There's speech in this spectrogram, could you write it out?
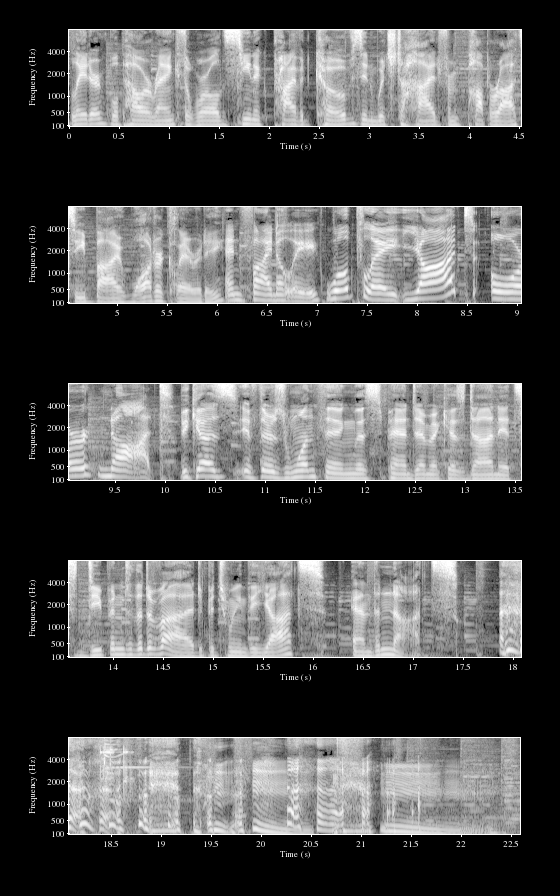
Later, we'll power rank the world's scenic private coves in which to hide from paparazzi by water clarity. And finally, we'll play yacht or not. Because if there's one thing this pandemic has done, it's deepened the divide between the yachts and the knots. Hmm. Hmm.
